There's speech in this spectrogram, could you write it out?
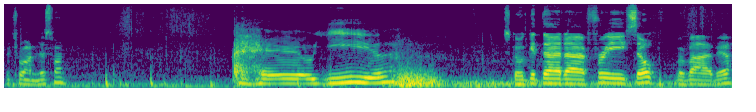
Which one? This one? Hell yeah. Let's go get that uh, free self revive, yeah?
